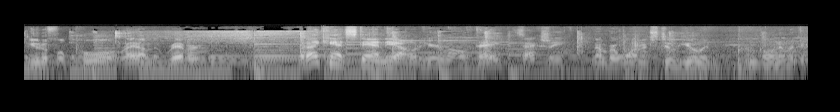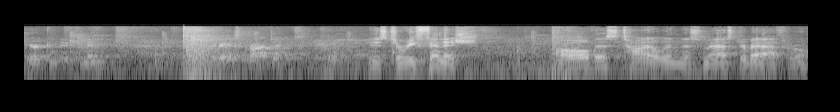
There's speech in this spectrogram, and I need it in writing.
Beautiful pool right on the river. But I can't stand out here all day. It's actually, number one, it's too humid. I'm going in with the air conditioning. Today's project is to refinish all this tile in this master bathroom.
